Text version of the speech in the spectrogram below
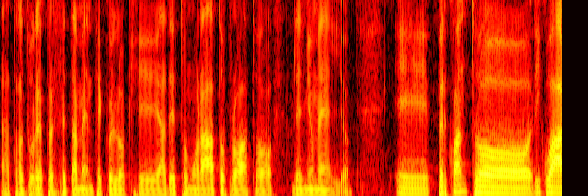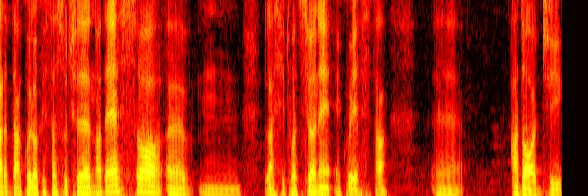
a, tradurre perfettamente quello che ha detto Murato, ho provato del mio meglio. E per quanto riguarda quello che sta succedendo adesso, eh, mh, la situazione è questa. Eh, ad oggi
